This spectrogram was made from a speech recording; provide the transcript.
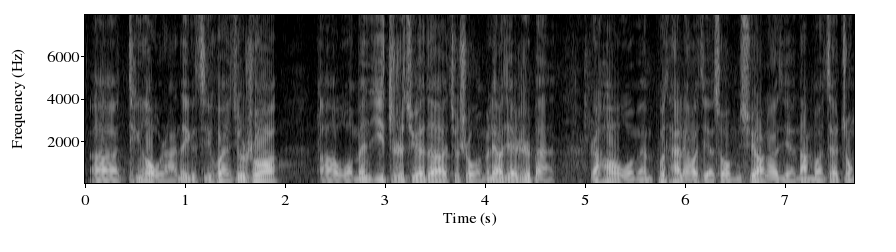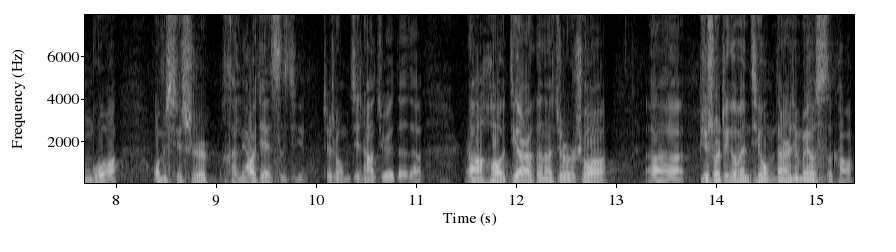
呃挺偶然的一个机会，就是说呃我们一直觉得就是我们了解日本，然后我们不太了解，所以我们需要了解。那么在中国，我们其实很了解自己，这是我们经常觉得的。然后第二个呢，就是说。呃，比如说这个问题，我们当时就没有思考。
